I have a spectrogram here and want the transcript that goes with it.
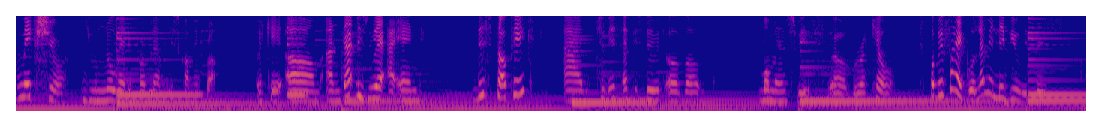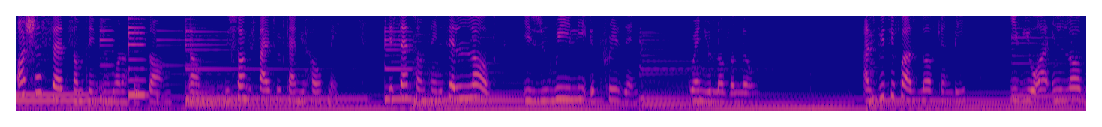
make sure you know where the problem is coming from. Okay um and that is where i end this topic and to this episode of um, moments with um, raquel. But before i go let me leave you with this. Usher said something in one of his songs. Um the song is titled can you help me? He said something. He said love is really a prison when you love alone. As beautiful as love can be if you are in love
